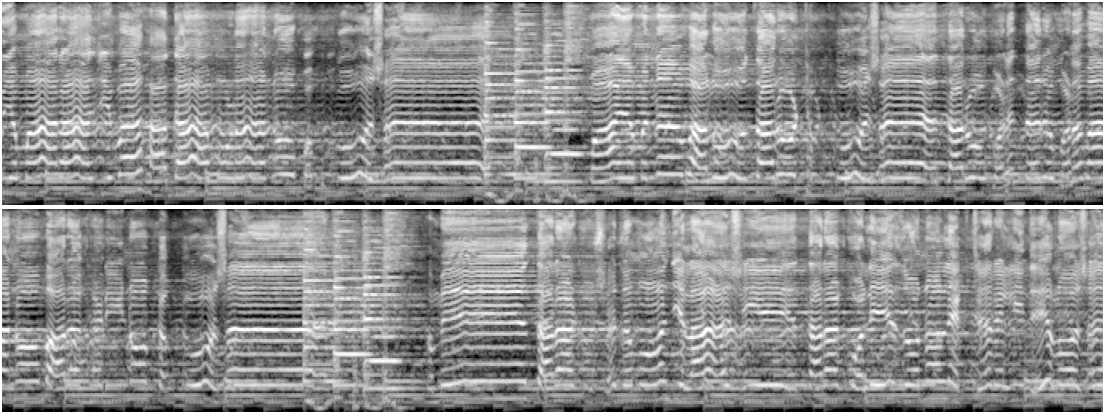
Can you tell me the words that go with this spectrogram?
તું મારા જેવા હાદા મોણાનો બપકોશ માય મન વાલો તારો ઠપકો છે. તારો ભણતર ભણવાનો બારખડીનો કક્કો છે. અમે તારા ટ્યુશનમાં જેલા છીએ. તારા કોલેજોનો લેક્ચર લીધેલો છે.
